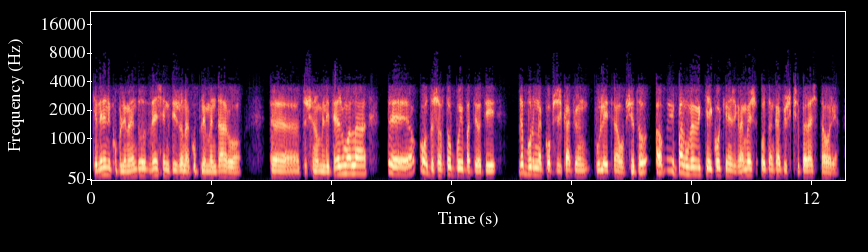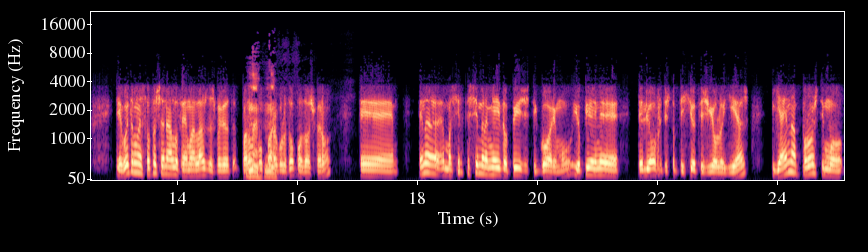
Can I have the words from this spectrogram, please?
Και δεν είναι κουπλιμέντο, δεν συνηθίζω να κουπλιμεντάρω ε, τους συνομιλητές μου, αλλά ε, όντως αυτό που είπατε ότι δεν μπορεί να κόψεις κάποιον που λέει την άποψή του. Α, Υπάρχουν βέβαια και οι κόκκινες γραμμές όταν κάποιος ξεπεράσει τα όρια. Εγώ ήθελα να σταθώ σε ένα άλλο θέμα, αλλάζοντας βέβαια, παρόλο Ναι, που ναι. παρακολουθώ ποδόσφαιρο. Ε, ένα, μας ήρθε σήμερα μια ειδοποίηση στην κόρη μου, η οποία είναι τελειόφοιτη στο πτυχίο της γεωλογίας, για ένα πρόστιμο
